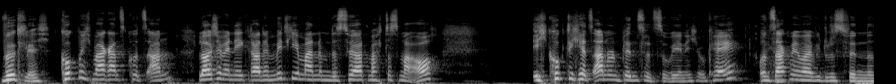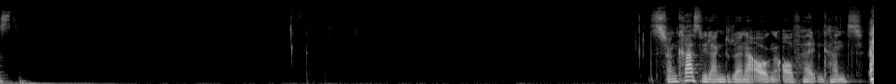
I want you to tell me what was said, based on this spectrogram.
Wirklich. Guck mich mal ganz kurz an. Leute, wenn ihr gerade mit jemandem das hört, macht das mal auch. Ich guck dich jetzt an und blinzel so wenig, okay? Und sag mir mal, wie du das findest. Das ist schon krass, wie lange du deine Augen aufhalten kannst.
